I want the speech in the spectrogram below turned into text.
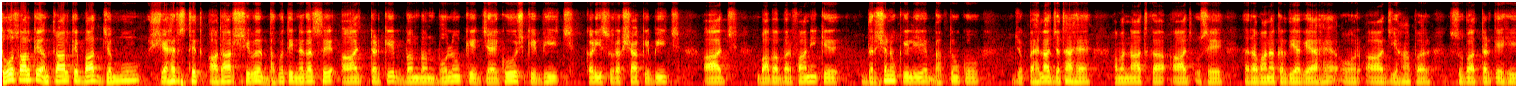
दो साल के अंतराल के बाद जम्मू शहर स्थित आधार शिविर भगवती नगर से आज तड़के बम बम बोलों के जयघोष के बीच, कड़ी सुरक्षा के बीच, आज बाबा बर्फानी के दर्शनों के लिए भक्तों को जो पहला जथा है, अमरनाथ का आज उसे रवाना कर दिया गया है और आज यहाँ पर सुबह तड़के ही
